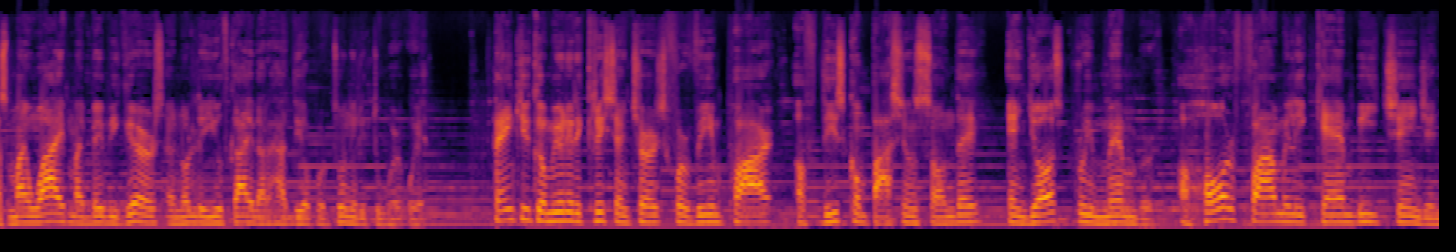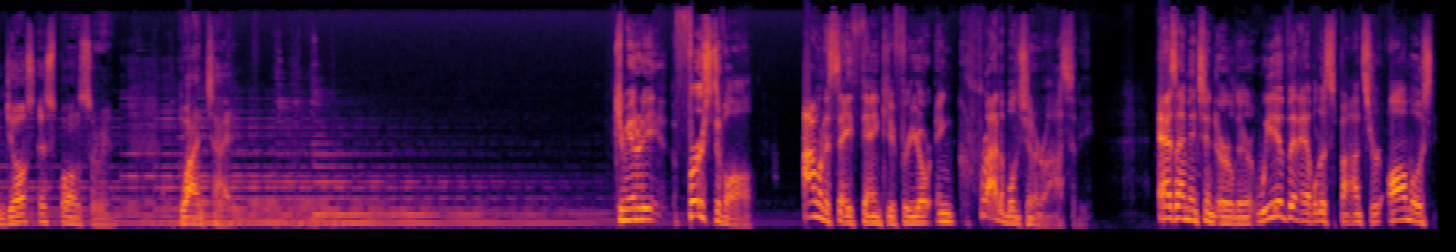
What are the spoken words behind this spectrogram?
as my wife, my baby girls, and all the youth guys that I had the opportunity to work with. Thank you, Community Christian Church, for being part of this Compassion Sunday. And just remember, a whole family can be changing just sponsoring one child. Community, first of all, I want to say thank you for your incredible generosity. As I mentioned earlier, we have been able to sponsor almost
